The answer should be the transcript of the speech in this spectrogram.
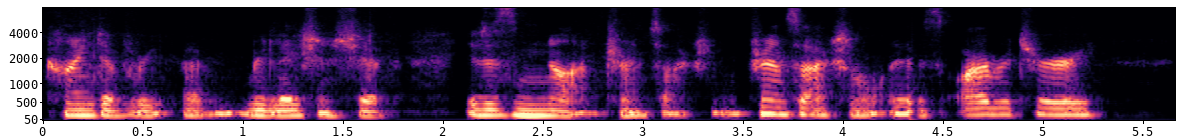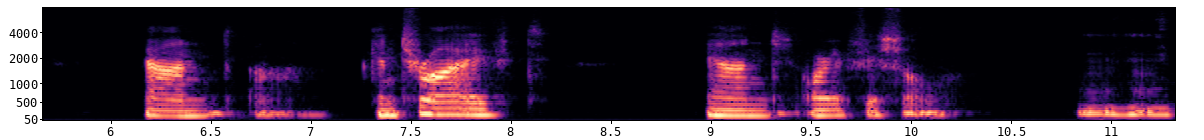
kind of re- uh, relationship. It is not transactional. Transactional is arbitrary and um, contrived and artificial. My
